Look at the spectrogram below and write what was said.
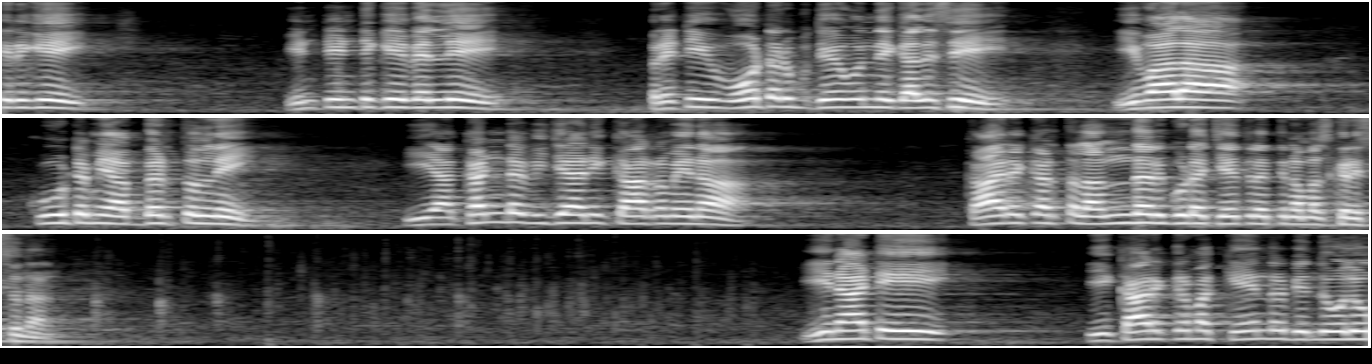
తిరిగి ఇంటింటికి వెళ్ళి ప్రతి ఓటరు దేవుణ్ణి కలిసి ఇవాళ కూటమి అభ్యర్థుల్ని ఈ అఖండ విజయానికి కారణమైన కార్యకర్తలందరూ కూడా చేతులెత్తి నమస్కరిస్తున్నాను. ఈనాటి ఈ కార్యక్రమ కేంద్ర బిందువులు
